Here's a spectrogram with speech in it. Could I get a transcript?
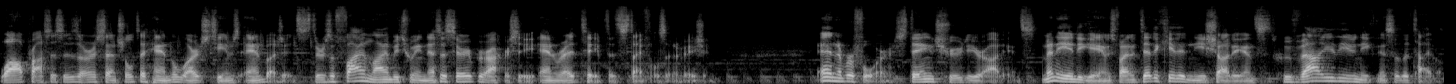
While processes are essential to handle large teams and budgets, there's a fine line between necessary bureaucracy and red tape that stifles innovation. And number four, staying true to your audience. Many indie games find a dedicated niche audience who value the uniqueness of the title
